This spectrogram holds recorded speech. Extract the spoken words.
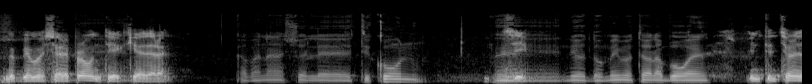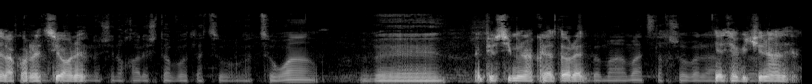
dobbiamo essere pronti e chiedere. L'intenzione della correzione? È più simile al creatore? Che si avvicina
